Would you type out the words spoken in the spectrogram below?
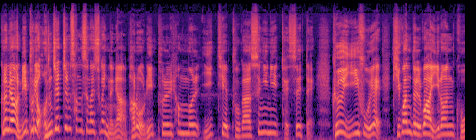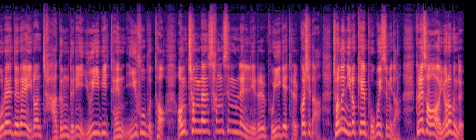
그러면 리플이 언제쯤 상승할 수가 있느냐? 바로 리플 현물 ETF가 승인이 됐을 때 그 이후에 기관들과 이런 고래들의 이런 자금들이 유입이 된 이후부터 엄청난 상승 랠리를 보이게 될 것이다. 저는 이렇게 보고 있습니다. 그래서 여러분들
